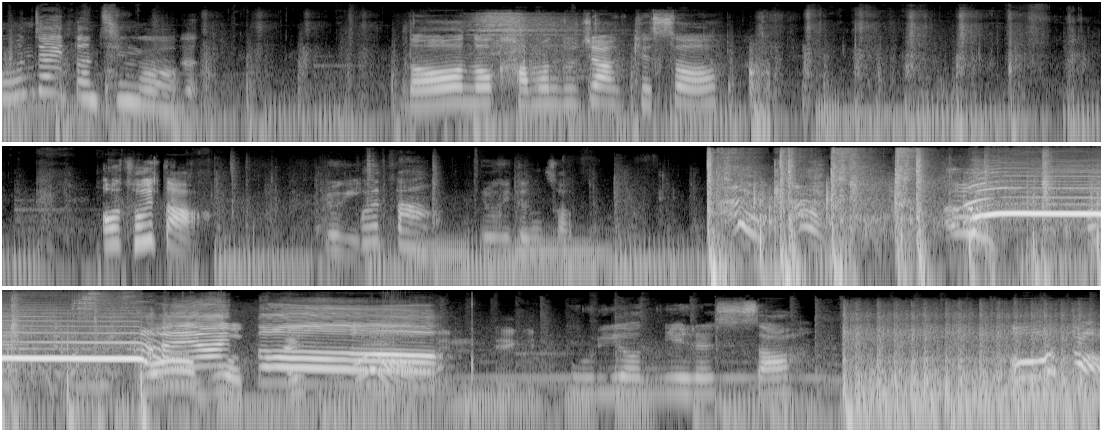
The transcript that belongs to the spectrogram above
그 혼자 있던 친구 너 너 가만두지 않겠어? 어 저기 있다. 여기 그랬다 여기 능선. 아야 와, 또 뭐야, 나이스. 우리 언니를 쏴. 어 왔다.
